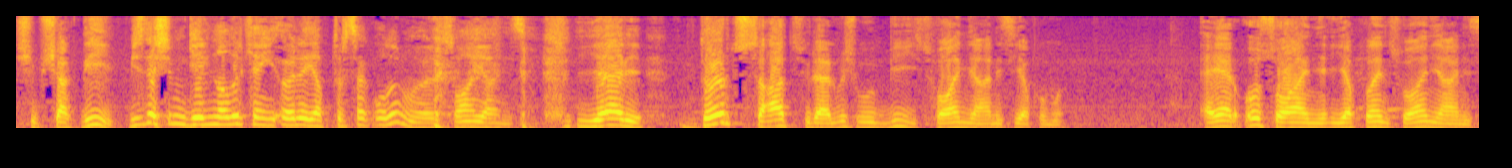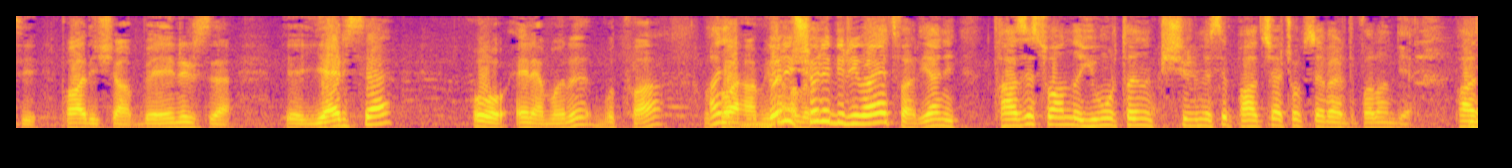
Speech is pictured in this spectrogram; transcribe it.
şipşak değil. Biz de şimdi gelin alırken öyle yaptırsak olur mu öyle soğan yahnisi? Yani 4 saat sürermiş bu bir soğan yahnisi yapımı. Eğer o soğan yapılan soğan yahnisi padişah beğenirse, e, yerse o elemanı mutfağa, mutfağa Hani böyle alır. şöyle bir rivayet var. Yani taze soğanla yumurtanın pişirilmesi padişah çok severdi falan diye. Pa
